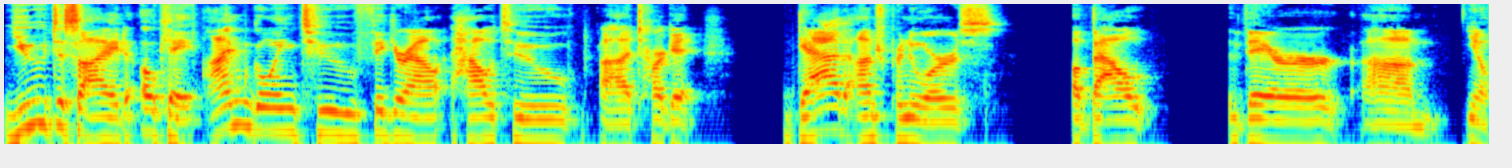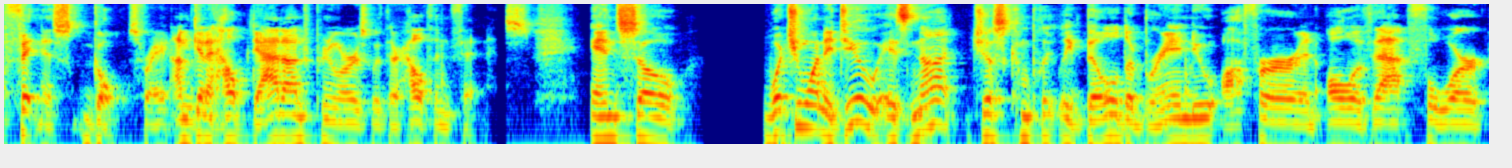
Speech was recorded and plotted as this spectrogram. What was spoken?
you decide, okay, I'm going to figure out how to uh, target dad entrepreneurs about their um, you know fitness goals right? I'm going to help dad entrepreneurs with their health and fitness. And so what you want to do is not just completely build a brand new offer and all of that for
